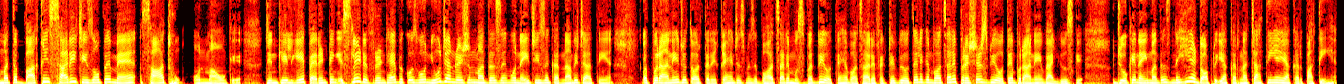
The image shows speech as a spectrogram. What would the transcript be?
मतलब बाकी सारी चीज़ों पे मैं साथ हूँ उन माओ के, जिनके लिए पेरेंटिंग इसलिए डिफरेंट है बिकॉज़ वो न्यू जनरेशन मदर्स हैं, वो नई चीज़ें करना भी चाहती हैं। और पुराने जो तौर तरीके हैं, जिसमें से बहुत सारे मुस्बत भी होते हैं, बहुत सारे इफ़ेक्टिव भी होते हैं, लेकिन बहुत सारे प्रेशर्स भी होते हैं पुराने वैल्यूज़ के, जो कि नई मदर्स नहीं अडॉप्ट या करना चाहती हैं या कर पाती हैं।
